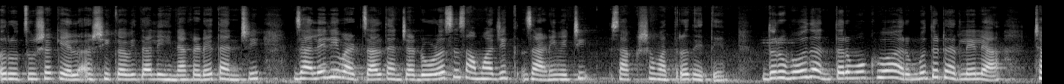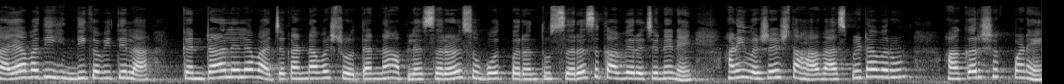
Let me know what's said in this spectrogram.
रुचू शकेल अशी कविता लिहिण्याकडे त्यांची झालेली वाटचाल त्यांच्या डोळस सामाजिक जाणीवेची साक्ष मात्र देते. दुर्बोध अंतर्मुख व अर्मुद ठरलेल्या छायावादी हिंदी कवितेला कंटाळलेल्या वाचकांना व श्रोत्यांना आपल्या सरळ सुबोध परंतु सरस काव्यरचनेने आणि विशेषत व्यासपीठावरून आकर्षकपणे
